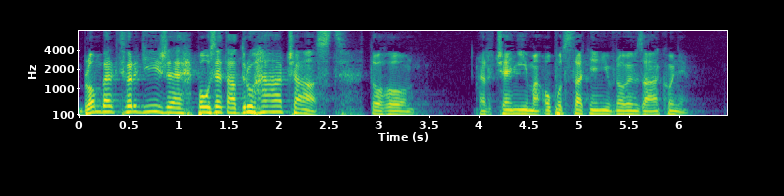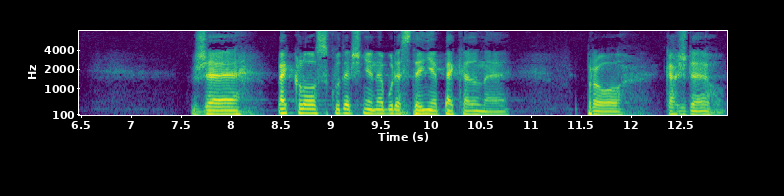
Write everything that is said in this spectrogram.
Blomberg tvrdí, že pouze ta druhá část toho rčení má opodstatnění v Novém zákoně. Že peklo skutečně nebude stejně pekelné pro každého.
